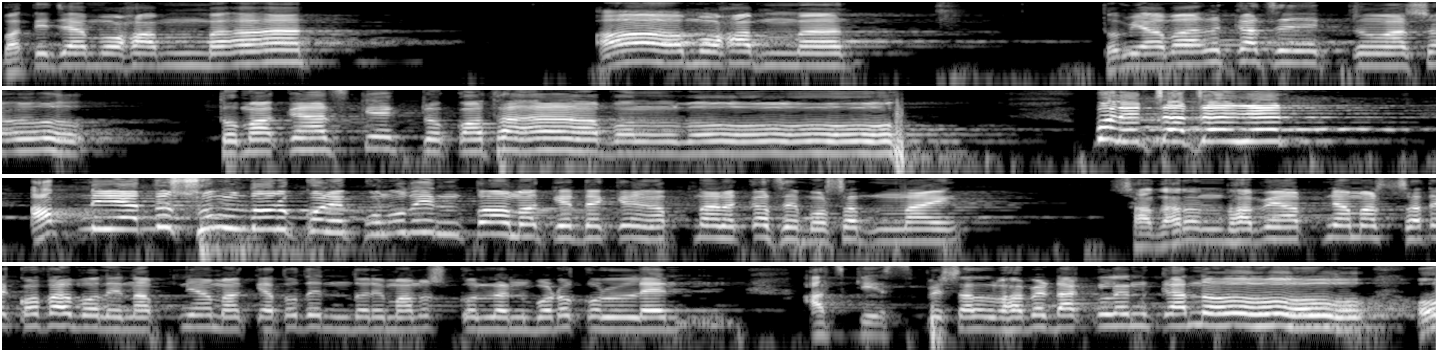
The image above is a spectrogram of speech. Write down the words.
বাতিজা মোহাম্মদ, আ মোহাম্মদ, তুমি আমার কাছে একটু আসো, তোমাকে আজকে একটু কথা বলব। বলে চাচা আপনি এত সুন্দর করে কোনোদিন তো আমাকে ডেকে আপনার কাছে বসার নাই। সাধারণভাবে আপনি আমার সাথে কথা বলেন, আপনি আমাকে এতদিন ধরে মানুষ করলেন, বড় করলেন, আজকে স্পেশাল ভাবে ডাকলেন কেন? ও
